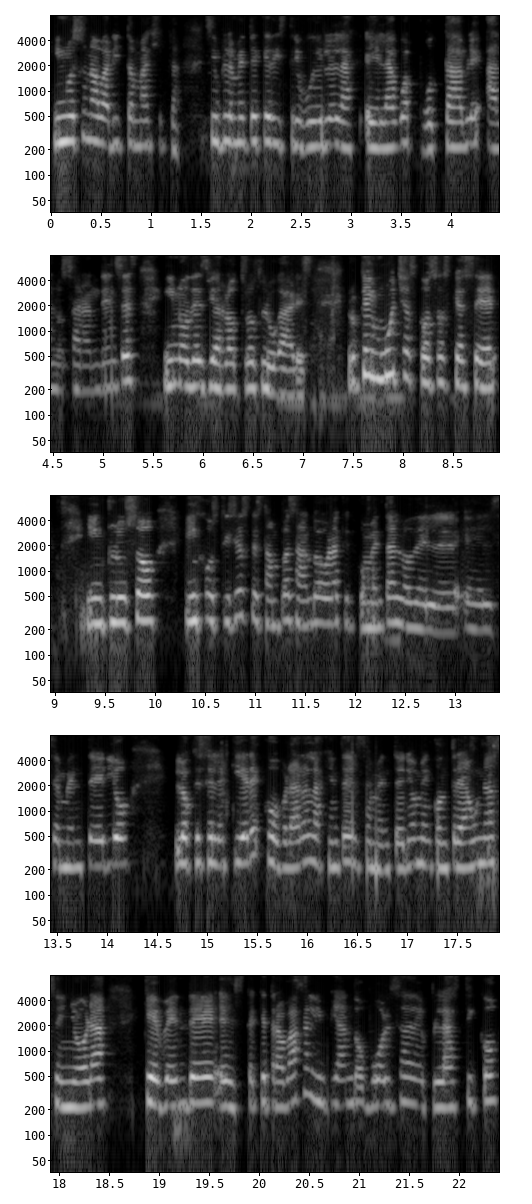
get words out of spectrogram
y no es una varita mágica, simplemente hay que distribuirle el agua potable a los arandenses y no desviarlo otros lugares. Creo que hay muchas cosas que hacer, incluso injusticias que están pasando ahora que comentan lo del cementerio lo que se le quiere cobrar a la gente del cementerio. Me encontré a una señora que vende, este, que trabaja limpiando bolsa de plástico,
